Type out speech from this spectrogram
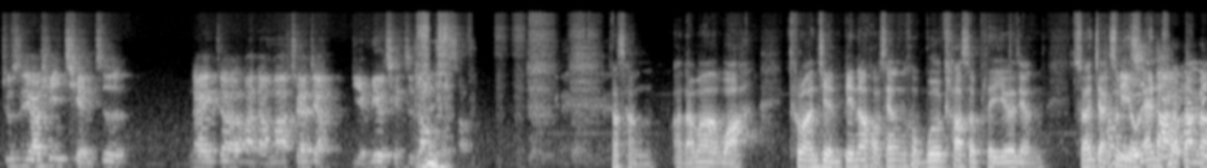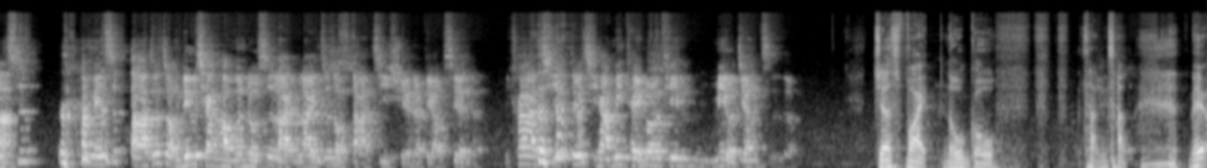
就是要去牵制那一个阿达玛，虽然讲也没有牵制到多少。那场阿达玛哇，突然间变得好像很 world class player 这样，虽然讲是没有 end 他 product 啊，每次他每次打这种六强豪门都是来来这种打鸡血的表现的。你看他其对其他 mid table team 没有这样子的，just fight no goal，三场没有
